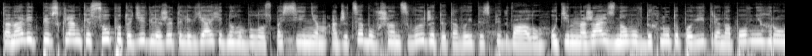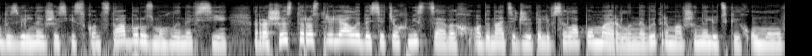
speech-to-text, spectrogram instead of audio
Та навіть півсклянки супу тоді для жителів Ягідного було спасінням, адже це був шанс вижити та вийти з підвалу. Утім, на жаль, знову вдихнути повітря на повні груди, звільнившись із концтабору, змогли не всі. Рашисти розстріляли десятьох місцевих. Одинадцять жителів села померли, не витримавши нелюдських умов.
